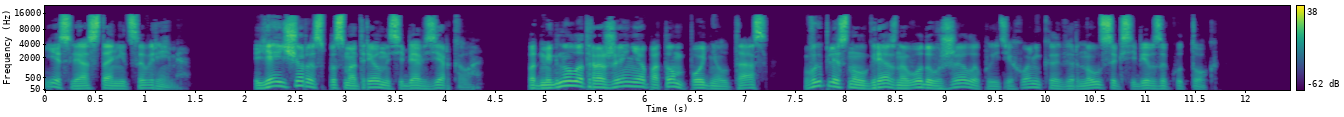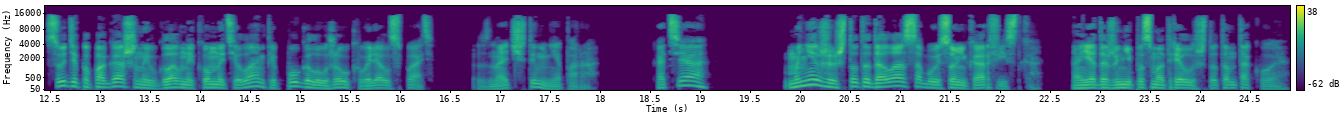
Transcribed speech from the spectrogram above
Если останется время. Я еще раз посмотрел на себя в зеркало. Подмигнул отражению, а потом поднял таз, выплеснул грязную воду в желоб и тихонько вернулся к себе в закуток. Судя по погашенной в главной комнате лампе, пугало уже уковылял спать. Значит, и мне пора. Хотя... Мне же что-то дала с собой Сонька-орфистка, а я даже не посмотрел, что там такое.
